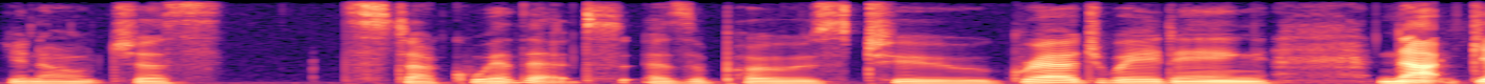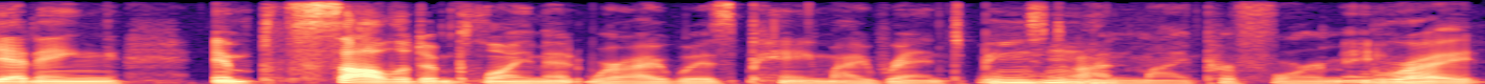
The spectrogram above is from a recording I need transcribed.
you know, just stuck with it as opposed to graduating, not getting em- solid employment where I was paying my rent based Mhm. on my performing Right.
